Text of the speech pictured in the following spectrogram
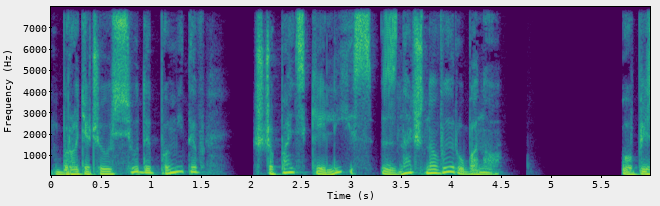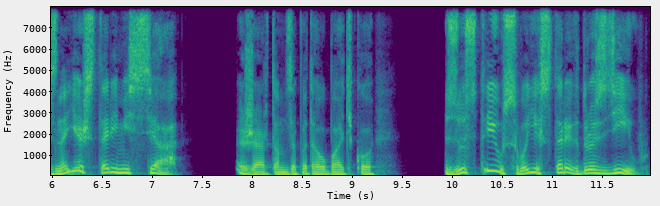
Бродячи усюди, помітив, що панський ліс значно вирубано. Упізнаєш старі місця? жартом запитав батько. Зустрів своїх старих дроздів.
